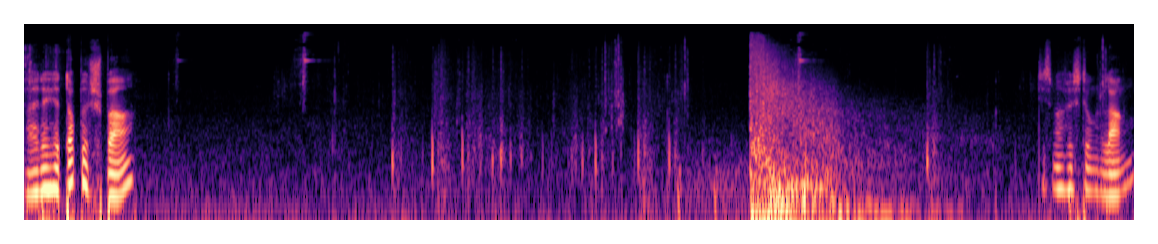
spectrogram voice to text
Leider hier Doppelspar. Diesmal Richtung lang.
